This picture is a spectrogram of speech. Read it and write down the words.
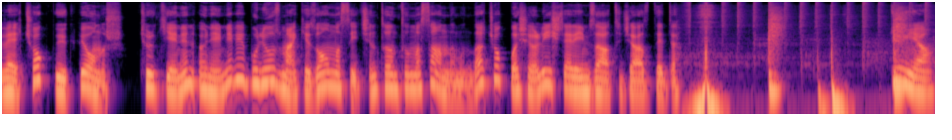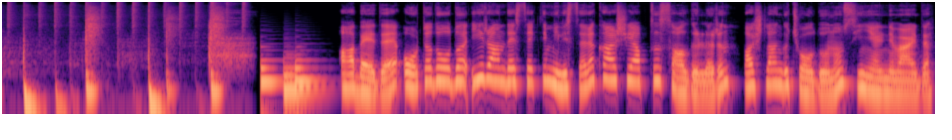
ve çok büyük bir onur. Türkiye'nin önemli bir blues merkezi olması için tanıtılması anlamında çok başarılı işlere imza atacağız dedi. Dünya ABD, Orta Doğu'da İran destekli milislere karşı yaptığı saldırıların başlangıç olduğunun sinyalini verdi.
